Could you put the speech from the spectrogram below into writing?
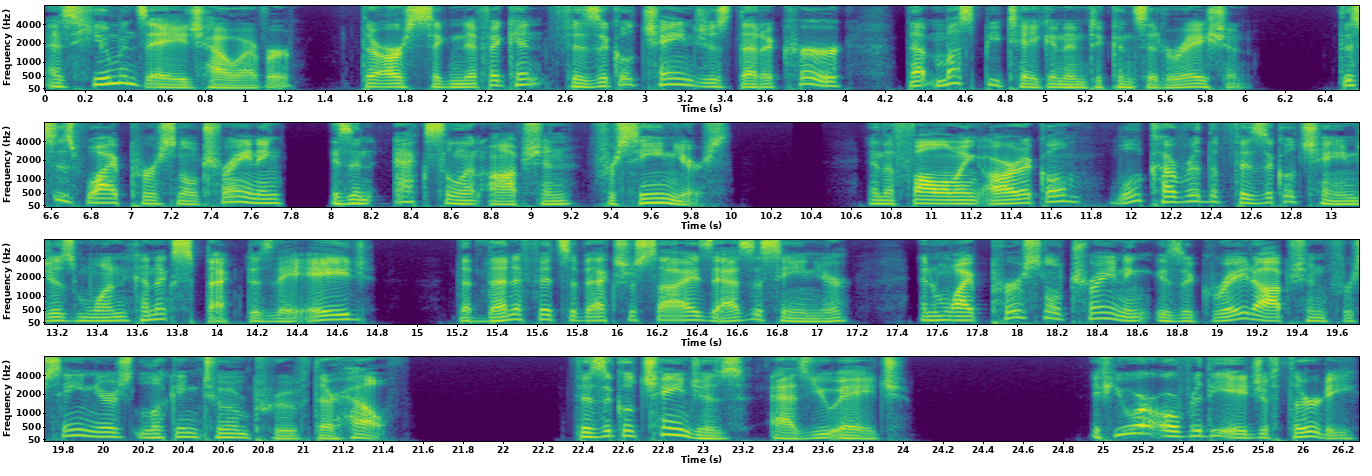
As humans age, however, there are significant physical changes that occur that must be taken into consideration. This is why personal training is an excellent option for seniors. In the following article, we'll cover the physical changes one can expect as they age, the benefits of exercise as a senior, and why personal training is a great option for seniors looking to improve their health. Physical changes as you age. If you are over the age of 30,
